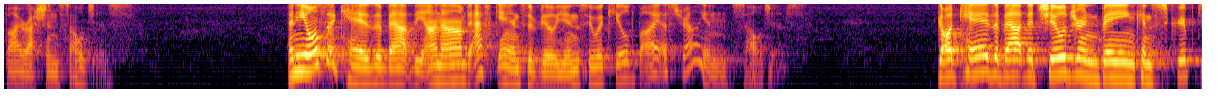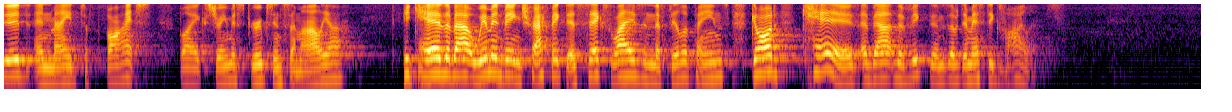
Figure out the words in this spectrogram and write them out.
by Russian soldiers. And he also cares about the unarmed Afghan civilians who were killed by Australian soldiers. God cares about the children being conscripted and made to fight by extremist groups in Somalia. He cares about women being trafficked as sex slaves in the Philippines. God cares about the victims of domestic violence.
